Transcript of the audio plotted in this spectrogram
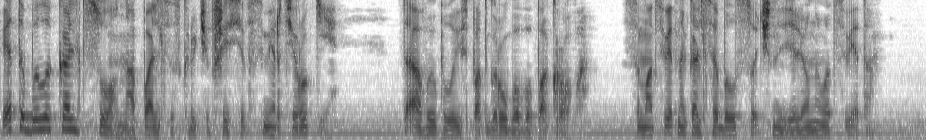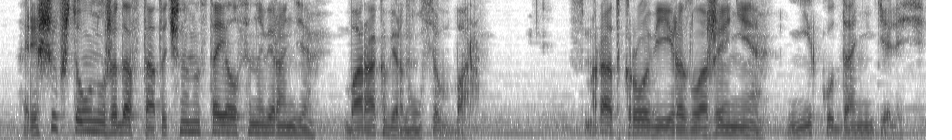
Это было кольцо на пальце, скрючившейся в смерти руки. Та выпала из-под грубого покрова. Самоцвет на кольце был сочно-зеленого цвета. Решив, что он уже достаточно настоялся на веранде, барак вернулся в бар. Смрад крови и разложения никуда не делись.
